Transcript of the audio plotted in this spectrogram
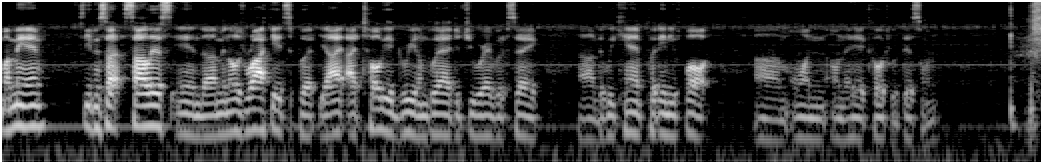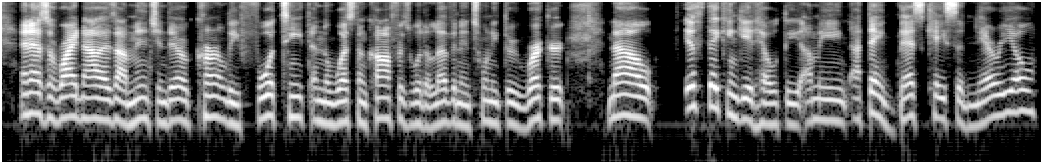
my man Stephen Silas and um, those Rockets. But yeah, I, I, totally agree. I'm glad that you were able to say uh, that we can't put any fault um, on on the head coach with this one. And as of right now, as I mentioned, they're currently 14th in the Western Conference with 11 and 23 record. Now, if they can get healthy, I mean, I think best case scenario,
